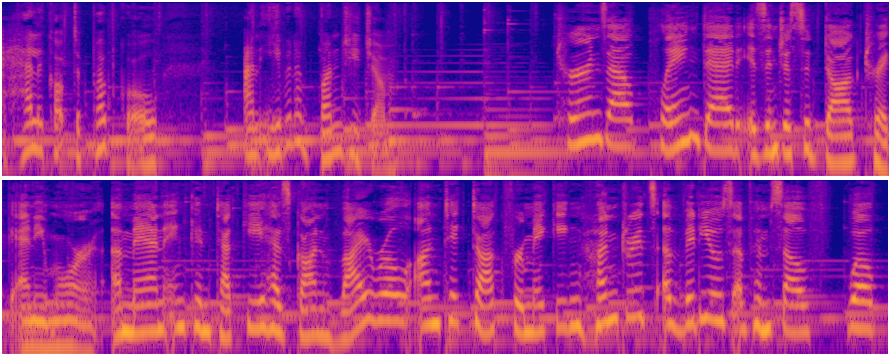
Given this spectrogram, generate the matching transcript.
a helicopter pub crawl, and even a bungee jump. Turns out playing dead isn't just a dog trick anymore. A man in Kentucky has gone viral on TikTok for making hundreds of videos of himself, well,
